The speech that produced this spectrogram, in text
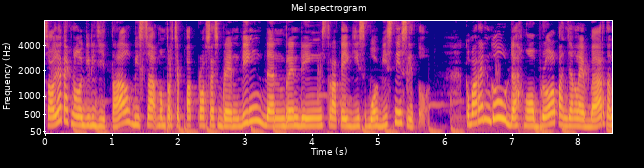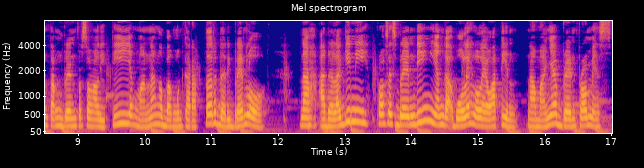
Soalnya teknologi digital bisa mempercepat proses branding dan branding strategi sebuah bisnis gitu. Kemarin gue udah ngobrol panjang lebar tentang brand personality yang mana ngebangun karakter dari brand lo. Nah, ada lagi nih proses branding yang nggak boleh lo lewatin, namanya brand promise.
